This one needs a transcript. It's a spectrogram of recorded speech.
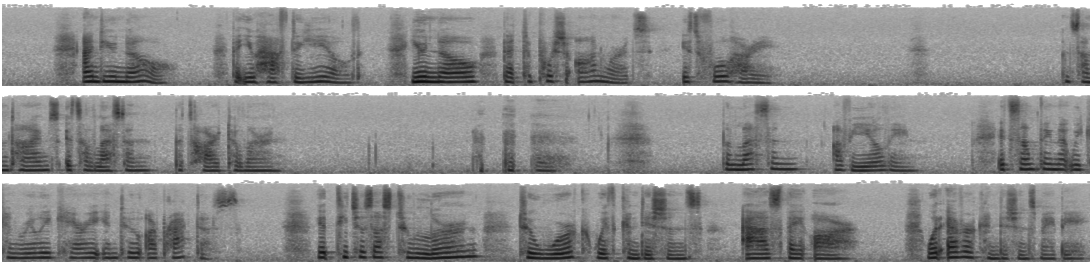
And you know that you have to yield. You know that to push onwards is foolhardy. And sometimes it's a lesson that's hard to learn. the lesson of yielding. It's something that we can really carry into our practice. It teaches us to learn to work with conditions as they are, whatever conditions may be.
